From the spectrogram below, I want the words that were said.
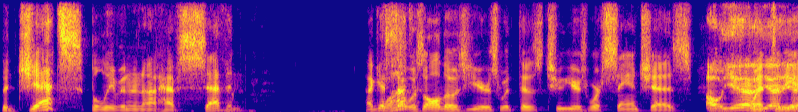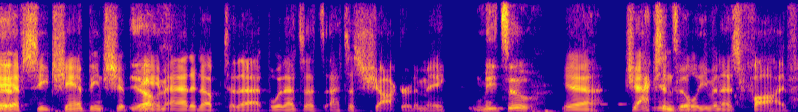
The Jets, believe it or not, have seven. I guess that was all those years with those two years where Sanchez Oh yeah, went yeah, to the yeah. AFC championship Yep. game added up to that. Boy, that's that's that's a shocker to me. Me too. Yeah. Jacksonville even has five.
